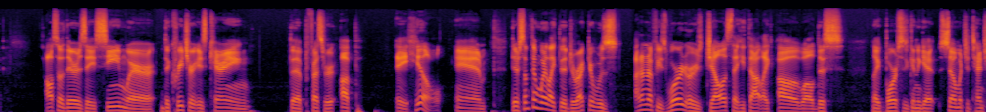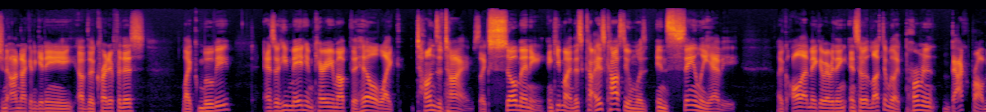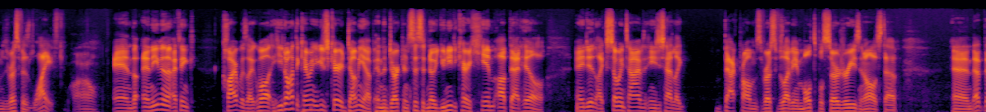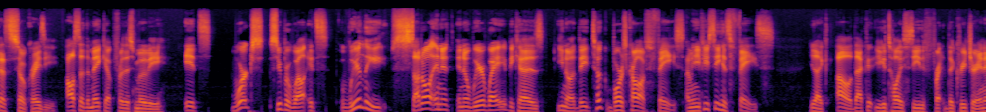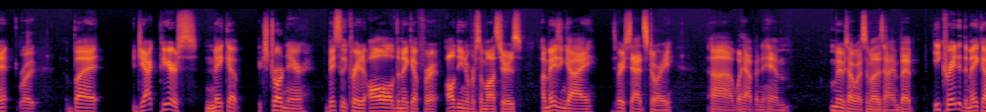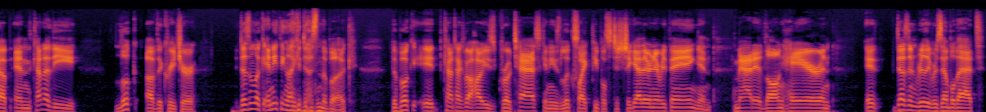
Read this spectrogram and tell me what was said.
Also, there is a scene where the creature is carrying the professor up a hill, and there's something where like the director was I don't know if he's worried or he's jealous that he thought like, oh well, this like Boris is gonna get so much attention, I'm not gonna get any of the credit for this like movie, and so he made him carry him up the hill like tons of times, like so many. And keep in mind, this co- his costume was insanely heavy like all that makeup, everything, and so it left him with like permanent back problems the rest of his life. Wow. And and even I think Clive was like, "Well, you don't have to carry, him, you can just carry a dummy up." And the director insisted, "No, you need to carry him up that hill." And he did it like so many times, and he just had like back problems the rest of his life, and multiple surgeries and all this stuff. And that that's so crazy. Also, the makeup for this movie, it's works super well. It's weirdly subtle in it in a weird way because you know they took Boris Karloff's face. I mean, if you see his face, you're like, oh, that could you could totally see the fr- the creature in it. Right. But Jack Pierce, makeup extraordinaire, basically created all of the makeup for all the Universal monsters. Amazing guy. It's a very sad story. Uh, what happened to him? Maybe talk about it some other time. But he created the makeup and kind of the look of the creature. It doesn't look anything like it does in the book. The book it kind of talks about how he's grotesque and he looks like people stitched together and everything, and matted long hair, and it doesn't really resemble that.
